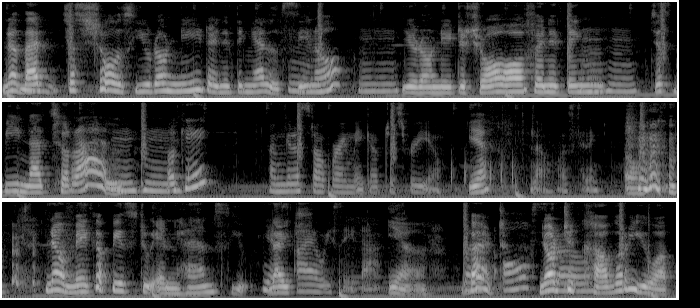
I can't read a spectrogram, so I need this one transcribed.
No, that just shows you don't need anything else, you mm-hmm. know? Mm-hmm. You don't need to show off anything. Mm-hmm. Just be natural. Okay? I'm gonna stop wearing makeup just for you. Yeah? No, I was kidding. Oh. no, makeup is to enhance you. Yes, like, I always say that. yeah. But But, not to cover you up.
